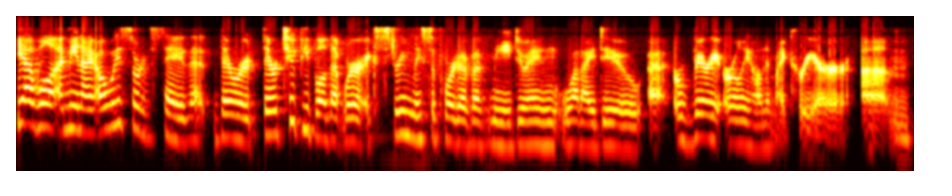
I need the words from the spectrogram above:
Yeah, well, I mean, I always sort of say that there were there were two people that were extremely supportive of me doing what I do, uh, or very early on in my career. Um,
